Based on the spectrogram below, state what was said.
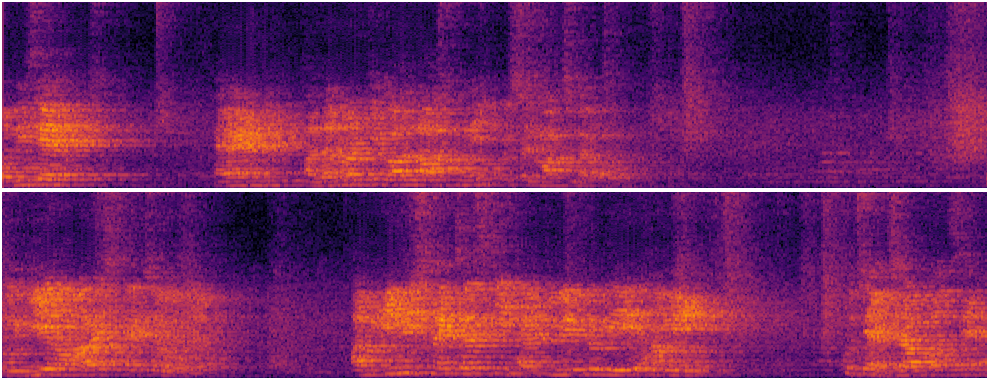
object and other word के बाद लास्ट में क्वेश्चन मार्क्स लगा होगा तो ये हमारा स्ट्रक्चर हो गया। अब इन स्ट्रक्चर्स की हेल्प लेते हुए हमें कुछ एग्जांपल्स हैं।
